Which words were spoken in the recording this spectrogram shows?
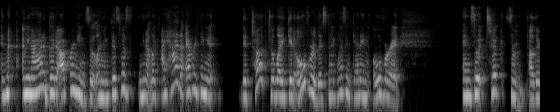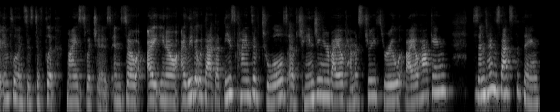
and I mean, I had a good upbringing. So, I mean, this was, you know, like I had everything it it took to like get over this, but I wasn't getting over it and so it took some other influences to flip my switches. And so i you know i leave it with that that these kinds of tools of changing your biochemistry through biohacking sometimes that's the thing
